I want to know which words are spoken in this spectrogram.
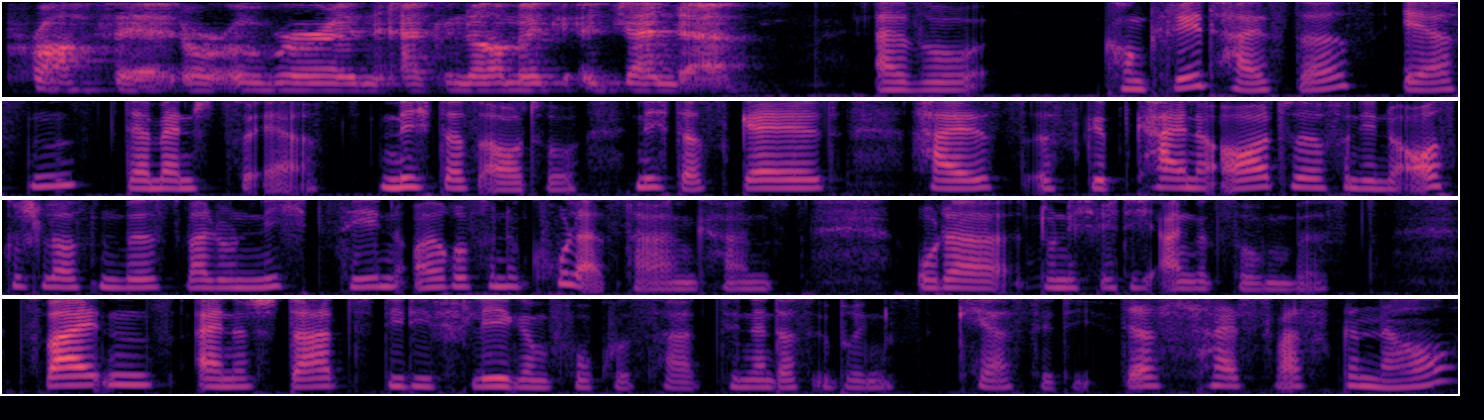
profit or over an economic agenda. Also Konkret heißt das, erstens, der Mensch zuerst, nicht das Auto, nicht das Geld, heißt, es gibt keine Orte, von denen du ausgeschlossen bist, weil du nicht 10 Euro für eine Cola zahlen kannst oder du nicht richtig angezogen bist. Zweitens, eine Stadt, die die Pflege im Fokus hat. Sie nennt das übrigens Care City. Das heißt was genau?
